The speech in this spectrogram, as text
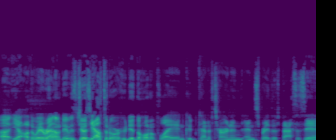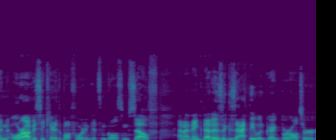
uh, yeah, other way around. It was Jozy Altidore who did the hold up play and could kind of turn and, and spray those passes in, or obviously carry the ball forward and get some goals himself. And I think that is exactly what Greg Berhalter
